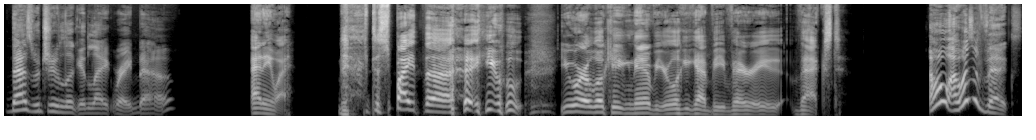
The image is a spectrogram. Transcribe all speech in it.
That's what you're looking like right now. Anyway, despite the you you are looking Naomi, you're looking at me very vexed. Oh, I wasn't vexed.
